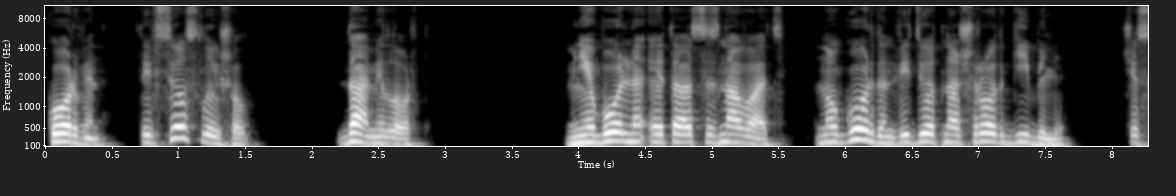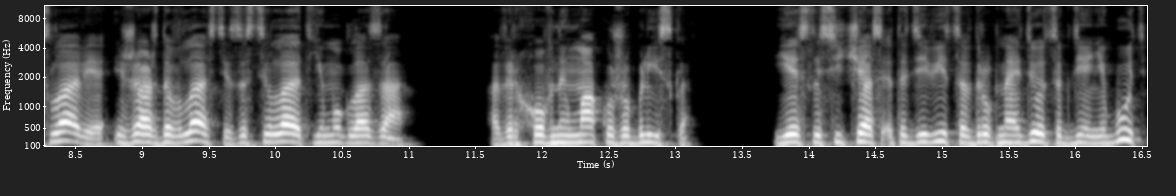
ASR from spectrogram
Корвин, ты все слышал? Да, милорд. Мне больно это осознавать, но Гордон ведет наш род к гибели. Тщеславие и жажда власти застилают ему глаза. А верховный маг уже близко. Если сейчас эта девица вдруг найдется где-нибудь,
